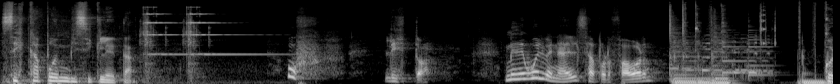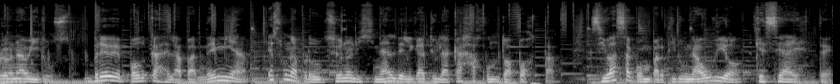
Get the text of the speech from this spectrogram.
se escapó en bicicleta. Uf, listo. ¿Me devuelven a Elsa, por favor? Coronavirus, breve podcast de la pandemia, es una producción original del Gato y la Caja junto a Posta. Si vas a compartir un audio, que sea este.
